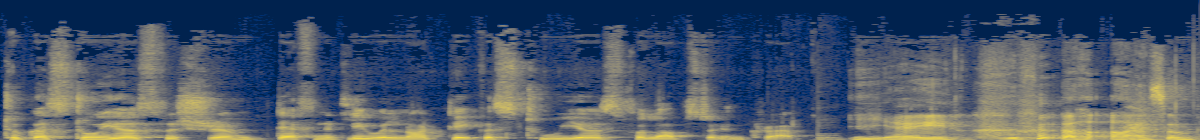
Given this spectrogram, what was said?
Took us two years for shrimp, definitely will not take us two years for lobster and crab. Yay. awesome.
